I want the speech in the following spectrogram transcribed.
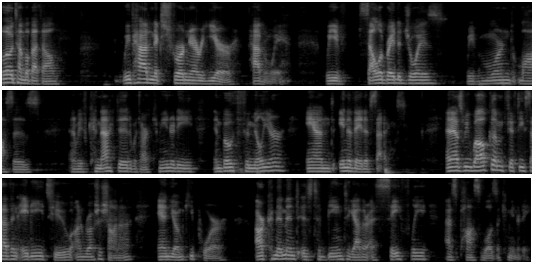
Hello, Temple Beth El. We've had an extraordinary year, haven't we? We've celebrated joys, we've mourned losses, and we've connected with our community in both familiar and innovative settings. And as we welcome 5782 on Rosh Hashanah and Yom Kippur, our commitment is to being together as safely as possible as a community.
